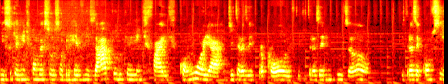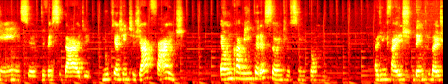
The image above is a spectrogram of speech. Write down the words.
isso que a gente conversou sobre revisar tudo que a gente faz com o olhar de trazer propósito, de trazer inclusão, de trazer consciência, diversidade no que a gente já faz, é um caminho interessante, assim. Então, a gente faz dentro da EJ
